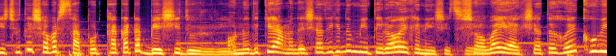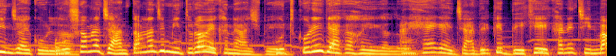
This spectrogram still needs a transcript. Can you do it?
কিছুতে সবার সাপোর্ট থাকাটা বেশি জরুরি। অন্যদিকে আমাদের সাথে কিন্তু মিতুরাও এখানে এসেছে। সবাই একসাথে হয়ে খুব এনজয় করলাম। অবশ্য আমরা জানতাম না যে মিতুরাও এখানে আসবে। হুট করেই দেখা হয়ে গেল। আর হ্যাঁ গাই যাদেরকে দেখে এখানে চিনবা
